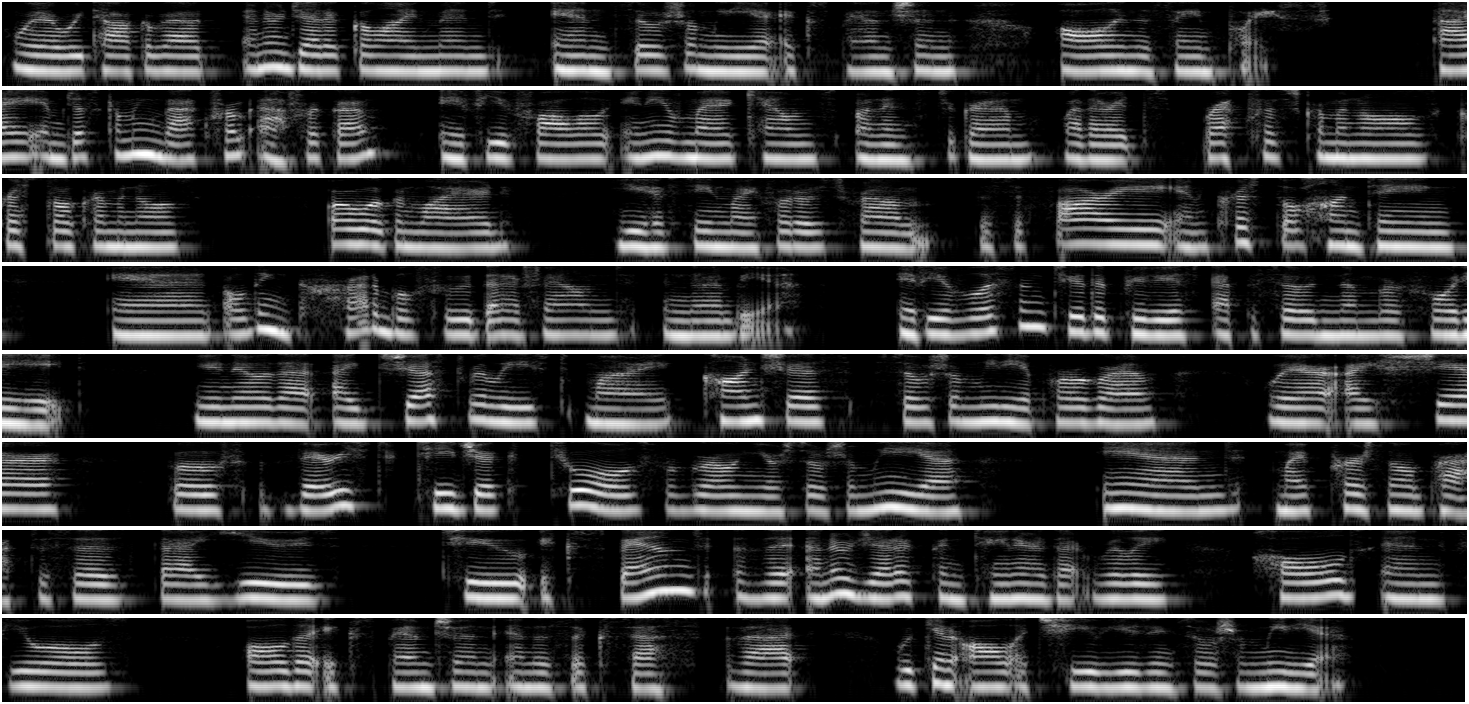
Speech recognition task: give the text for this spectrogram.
where we talk about energetic alignment and social media expansion all in the same place. I am just coming back from Africa. If you follow any of my accounts on Instagram, whether it's Breakfast Criminals, Crystal Criminals, or Woke and Wired, you have seen my photos from the safari and crystal hunting and all the incredible food that I found in Namibia. If you've listened to the previous episode number 48, you know that I just released my conscious social media program where I share both very strategic tools for growing your social media and my personal practices that I use to expand the energetic container that really holds and fuels all the expansion and the success that we can all achieve using social media.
